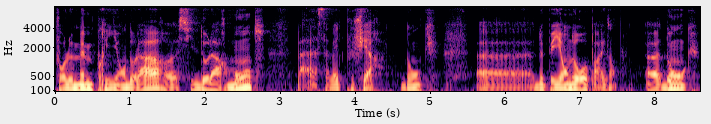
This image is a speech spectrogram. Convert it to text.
pour le même prix en dollars, si le dollar monte, bah, ça va être plus cher. Donc, de payer en euros par exemple. donc,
